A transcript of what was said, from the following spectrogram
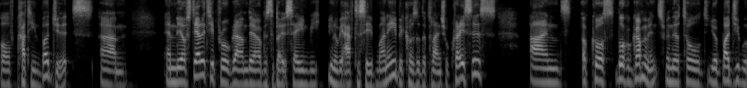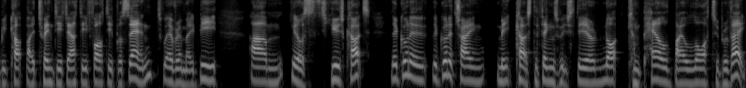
of cutting budgets. Um, and the austerity program there was about saying we, you know, we have to save money because of the financial crisis. And of course, local governments, when they're told your budget will be cut by 20, 30, 40%, whatever it might be, um, you know, huge cuts. They're going to they're going to try and make cuts to things which they're not compelled by law to provide.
